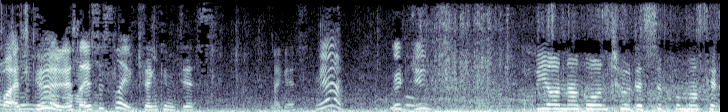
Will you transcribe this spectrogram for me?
but it's good. It's, it's just like drinking juice, I guess. Yeah. Good juice. We are now going to the supermarket.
